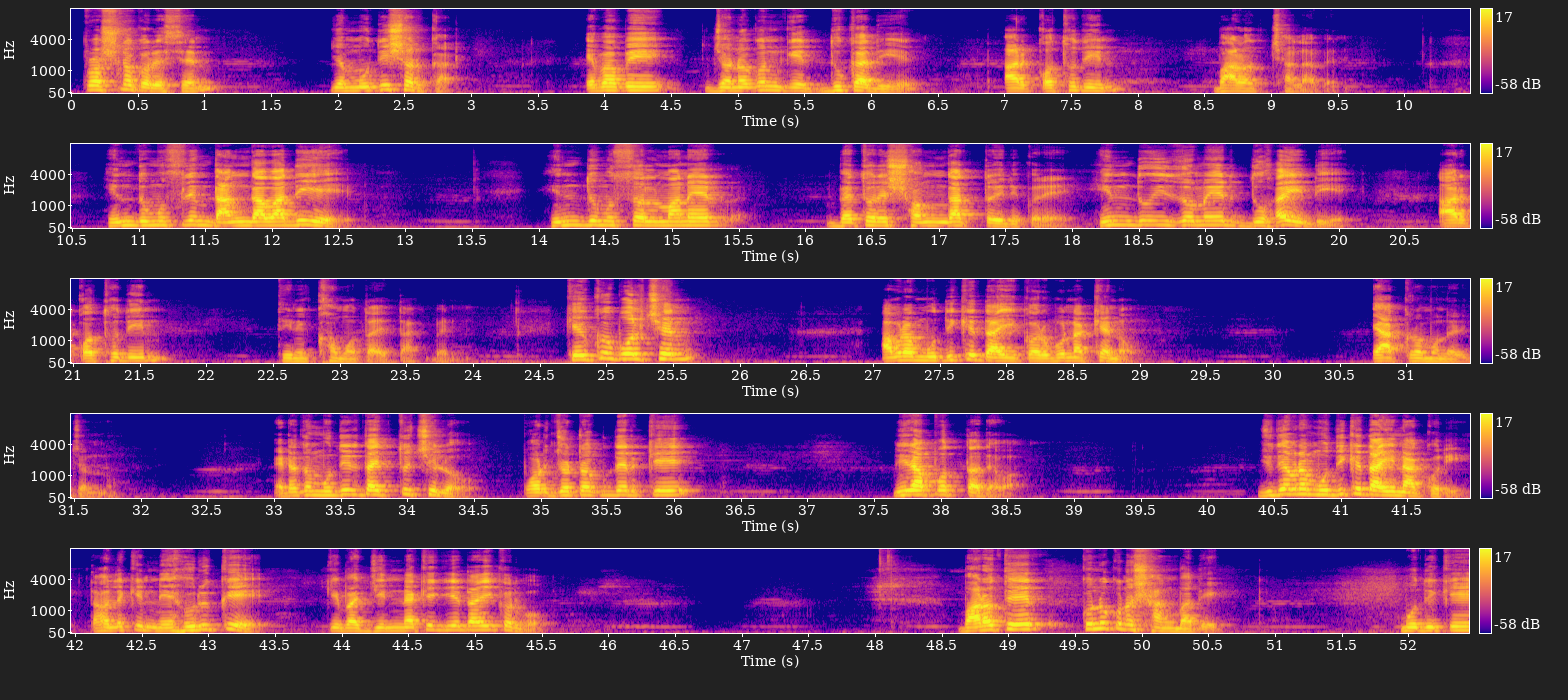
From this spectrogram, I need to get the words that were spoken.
প্রশ্ন করেছেন যে মোদী সরকার এভাবে জনগণকে ধোকা দিয়ে আর কতদিন ভারত চালাবেন? হিন্দু, মুসলিম দাঙ্গা দিয়ে হিন্দু মুসলমানের ভেতরে সংঘাত তৈরি করে হিন্দুইজমের দোহাই দিয়ে আর কতদিন তিনি ক্ষমতায় থাকবেন। কেউ কেউ বলছেন, আমরা মোদিকে দায়ী করব না কেন? আক্রমণের জন্য। এটা তো মোদির দায়িত্ব ছিল, পর্যটকদেরকে নিরাপত্তা দেওয়া। যদি আমরা মোদিকে দায়ী না করি, তাহলে কি নেহরুকে কিংবা জিন্নাকে গিয়ে দায়ী করব? ভারতের কোনো কোনো সাংবাদিক মোদিকে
